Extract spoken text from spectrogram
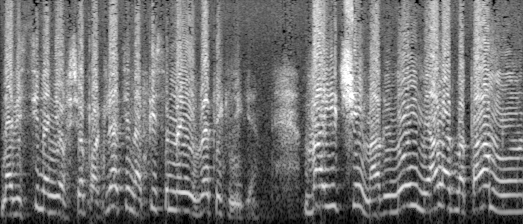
навести на нее все проклятие, написанное в этой книге. ויצ'ים הדינוי מעל אדמתם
